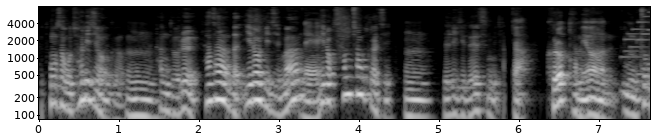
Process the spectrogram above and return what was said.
교통사고 처리 지원금 음, 한도를 타산한다 1억이지만 네. 1억 3천까지 음. 늘리기도 했습니다. 자, 그렇다면 음, 좀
